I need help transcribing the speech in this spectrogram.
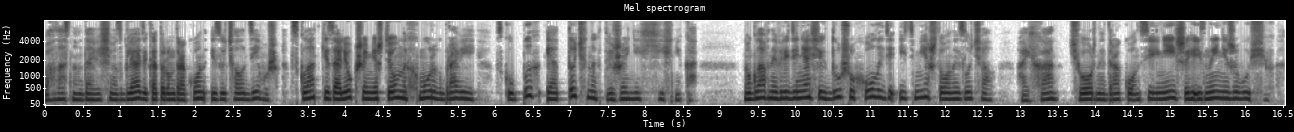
Во властном давящем взгляде, которым дракон изучал девушек, в складке, залегшей меж темных хмурых бровей, в скупых и отточенных движениях хищника. Но главное в леденящих душу холоде и тьме, что он излучал. Айхан — черный дракон, сильнейший из ныне живущих —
